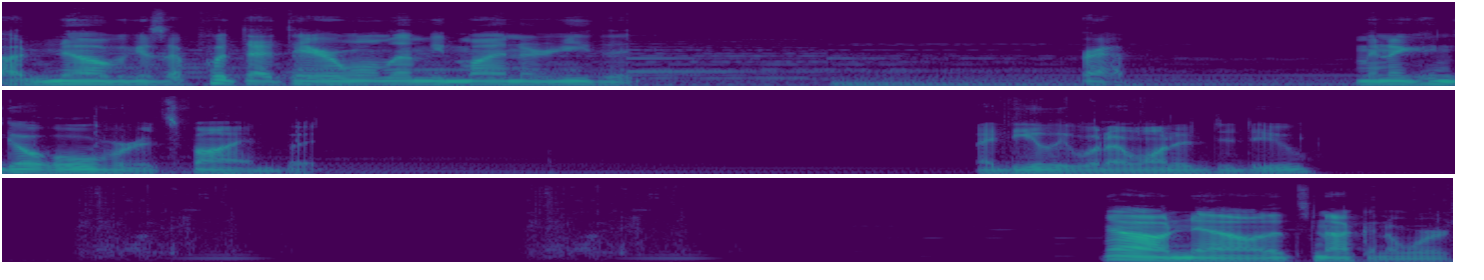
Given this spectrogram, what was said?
Oh no, because I put that there, it won't let me mine underneath it. Crap. I mean, I can go over, it's fine, but... Ideally what I wanted to do. Oh no, that's not gonna work.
